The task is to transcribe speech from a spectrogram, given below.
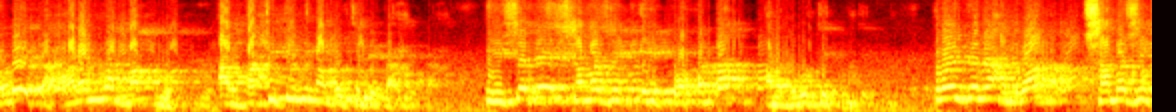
হলো, এটা হারাম না মাকরু আর বাকি তিন ইমাম বলছেন এটা হিসেবে সামাজিক এই প্রথাটা আমাদের উচিত প্রয়োজনে আমরা সামাজিক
